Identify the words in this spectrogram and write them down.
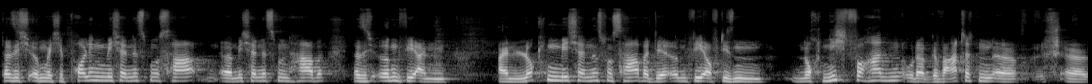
dass ich irgendwelche Polling-Mechanismen ha äh, habe, dass ich irgendwie einen, einen Locking-Mechanismus habe, der irgendwie auf diesen noch nicht vorhandenen oder gewarteten äh, äh,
